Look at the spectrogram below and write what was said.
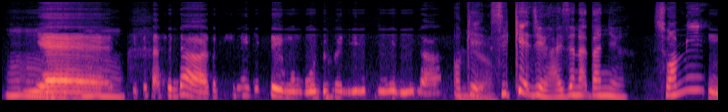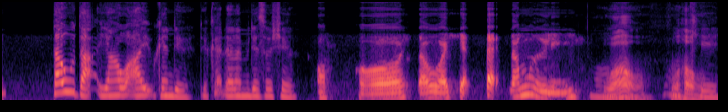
Hmm. Yes. Hmm. Kita tak sedar tapi sebenarnya kita membodohkan diri sendiri lah. Okey, yeah. sikit je Aizan nak tanya. Suami hmm. tahu tak yang awak aibkan dia dekat dalam media sosial? Of course, tahu Aisyah tak lama lagi. Wow. Wow. Okay.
